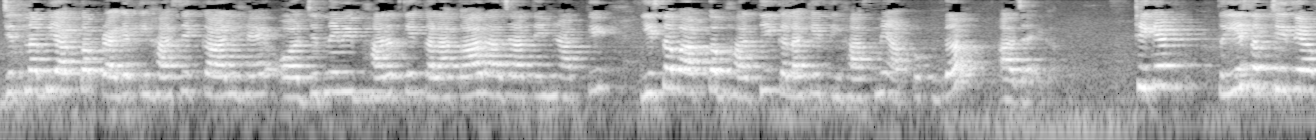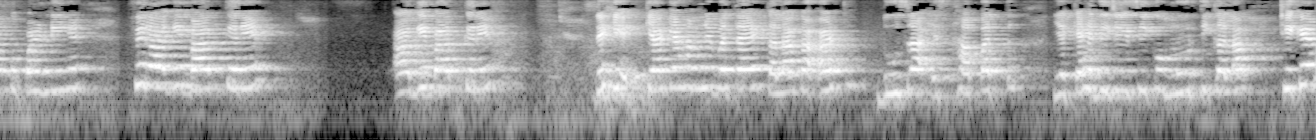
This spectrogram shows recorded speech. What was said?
जितना भी आपका प्रागैतिहासिक काल है और जितने भी भारत के कलाकार आ जाते हैं आपके, ये सब आपका भारतीय कला के इतिहास में आपको पूरा आ जाएगा, ठीक है? तो ये सब चीज़ें आपको पढ़नी है। फिर आगे बात करें, आगे बात करें। देखिए क्या क्या हमने बताया? कला का अर्थ, दूसरा स्थापत्य, या कह दीजिए इसी को मूर्ति कला ठीक है?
